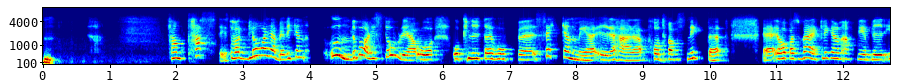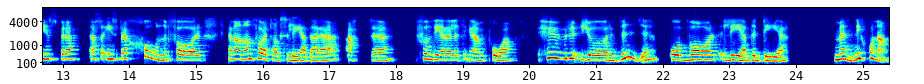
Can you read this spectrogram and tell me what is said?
Mm. Fantastiskt och vad glad jag blev. Vilken underbar historia och, och knyta ihop eh, säcken med i det här poddavsnittet. Eh, jag hoppas verkligen att det blir inspira alltså inspiration för en annan företagsledare att eh, fundera lite grann på hur gör vi och var leder det människorna?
